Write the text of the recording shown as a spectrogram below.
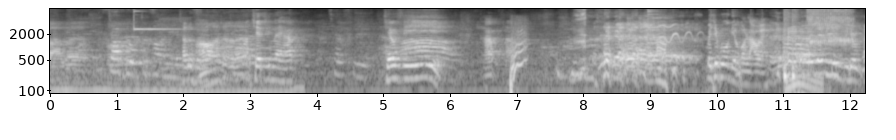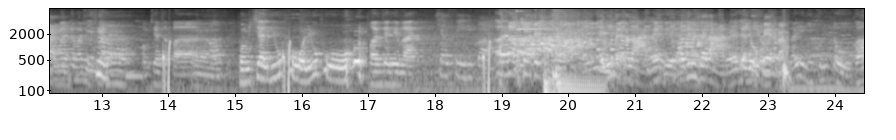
บาร์เบอร์ชอบดูฟุตบอลชอบดูฟุตบอลอ๋อนะเชียร์ทีมอะไรครับ เชลซีเชลซีครับไม่ใช่พวกเดียวกับเราไงไม่ได้ทีมเดียวกัน ทำไมทำไมถึงเชียร์ผมเชียร์สเปอร์เออผมเชียร์ลิเวอร์พูลลิเวอร์พูลเฟิร์นเชียร์ทีมอะไร เชลซีดีกว่าไอ้นี่มันฉลาดเลยไอ้นี่มันฉลาดเลยจะอยู่เป็นแบบแล้วอย่างนี้คุณตู่ก็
